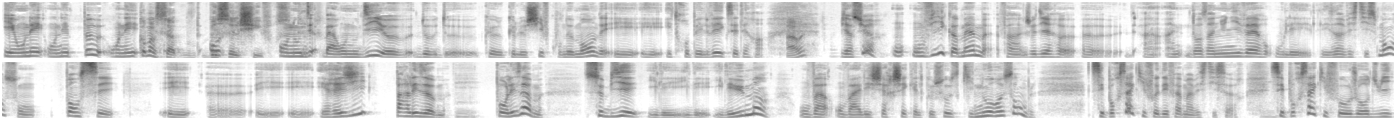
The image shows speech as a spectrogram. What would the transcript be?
et on est, on est peu... On est, Comment ça, baisser le chiffre on nous, dit, bah, on nous dit euh, de, que, le chiffre qu'on demande est, trop élevé, etc. Ah ouais? Bien sûr, on, vit quand même, enfin, je veux dire, euh, euh, dans un univers où les, les investissements sont pensés euh, et, et, régi par les hommes, mm. pour les hommes. Ce biais, il est, il est, il est humain. On va, on va aller chercher quelque chose qui nous ressemble. C'est pour ça qu'il faut des femmes investisseurs. Mm. C'est pour ça qu'il faut aujourd'hui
